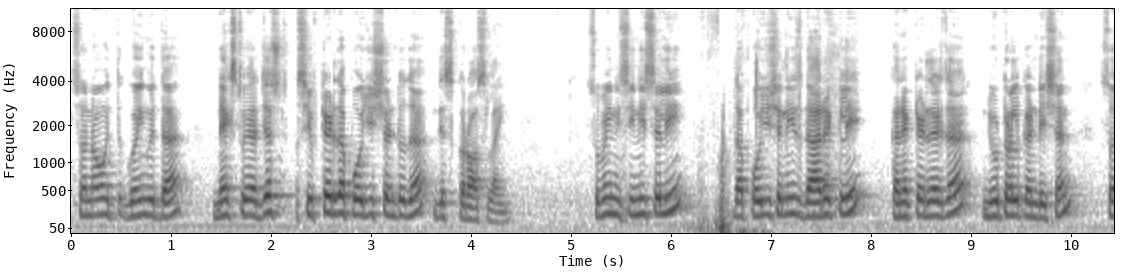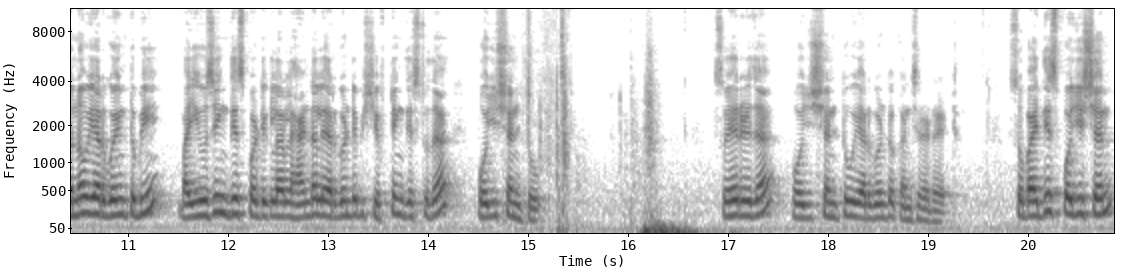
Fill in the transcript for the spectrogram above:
So now going with the next we are just shifted the position to the this cross line. So means initially the position is directly connected there is a neutral condition so now we are going to be, by using this particular handle, we are going to be shifting this to the position 2. So here is a position 2, we are going to consider it. So by this position,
